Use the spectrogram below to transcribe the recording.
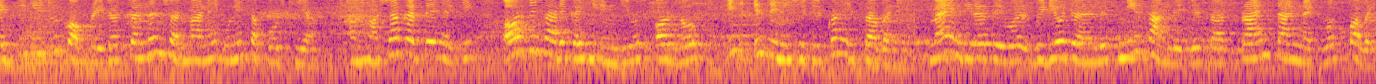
एग्जीक्यूटिव कॉपरेटर चंदन शर्मा ने उन्हें सपोर्ट किया। हम आशा करते हैं कि और भी सारे कई एन और लोग इन, इस इनिशिएटिव का हिस्सा बने। मैं इंदिरा तेवर वीडियो जर्नलिस्ट मीर सांगले के साथ प्राइम टाइम नेटवर्क पवई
